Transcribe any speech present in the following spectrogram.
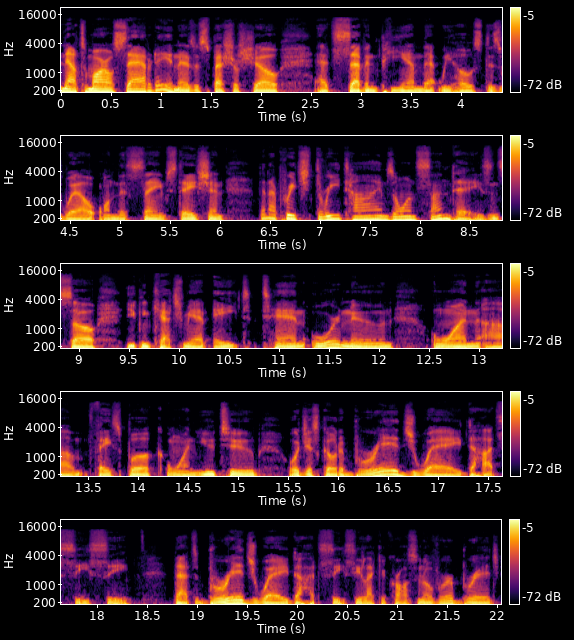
Now, tomorrow's Saturday, and there's a special show at 7 p.m. that we host as well on this same station. Then I preach three times on Sundays. And so you can catch me at 8, 10, or noon on um, Facebook, on YouTube, or just go to bridgeway.cc. That's bridgeway.cc, like you're crossing over a bridge.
